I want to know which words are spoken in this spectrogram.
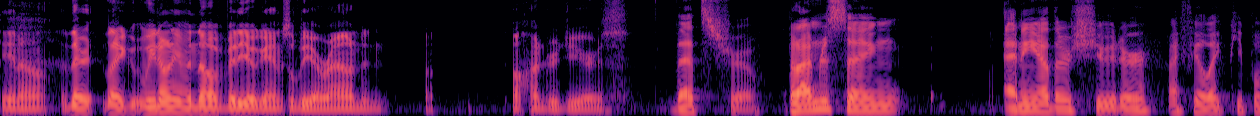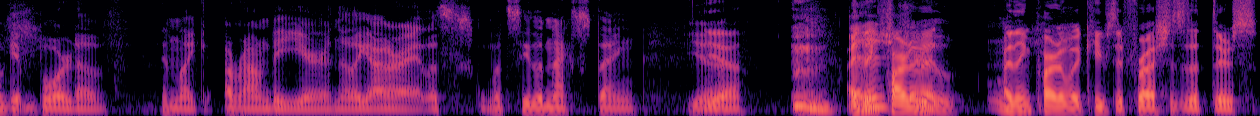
you know, they're like we don't even know if video games will be around in a hundred years. That's true. But I'm just saying, any other shooter, I feel like people get bored of in like around a year, and they're like, "All right, let's let's see the next thing." Yeah. yeah. I think part true. of it I think part of what keeps it fresh is that there's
